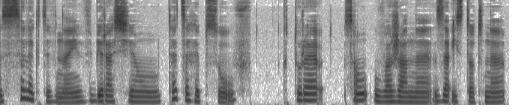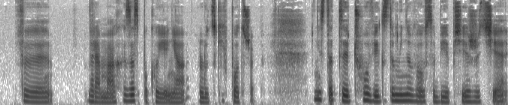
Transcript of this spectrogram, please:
y, selektywnej wybiera się te cechy psów, które są uważane za istotne w ramach zaspokojenia ludzkich potrzeb. Niestety człowiek zdominował sobie psie życie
